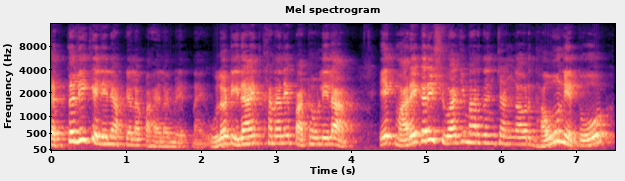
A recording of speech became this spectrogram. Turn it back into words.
कत्तली केलेल्या आपल्याला पाहायला मिळत नाही. उलट इनायत खानाने पाठवलेला एक मारेकरी शिवाजी महाराजांच्या अंगावर धावून येतो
